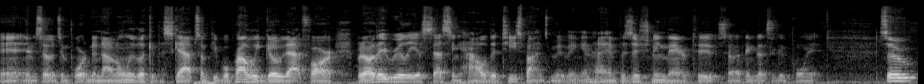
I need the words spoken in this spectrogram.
and, and so it's important to not only look at the scap. Some people probably go that far, but are they really assessing how the T spine's moving and, and positioning there too? So I think that's a good point. So,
